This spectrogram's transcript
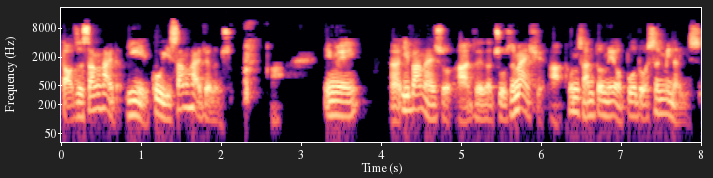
导致伤害的，应以故意伤害罪论处啊。因为呃一般来说啊，这个组织卖血啊，通常都没有剥夺生命的意思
